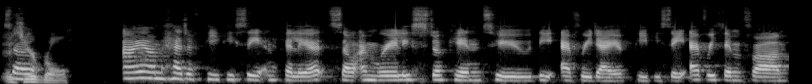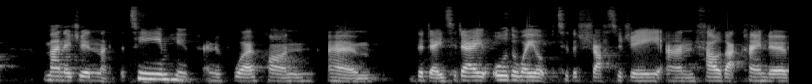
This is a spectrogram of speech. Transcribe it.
Is so, your role? I am head of PPC and affiliates, so I'm really stuck into the everyday of PPC. Everything from managing like the team who kind of work on um, the day to day, all the way up to the strategy and how that kind of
